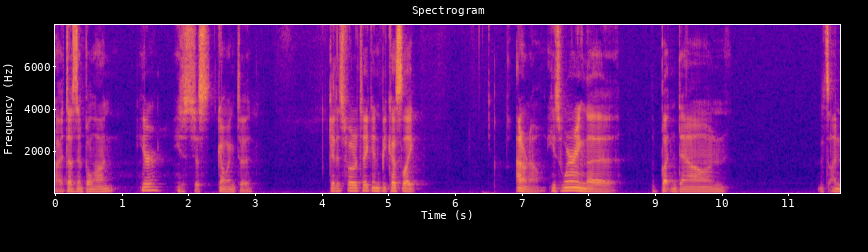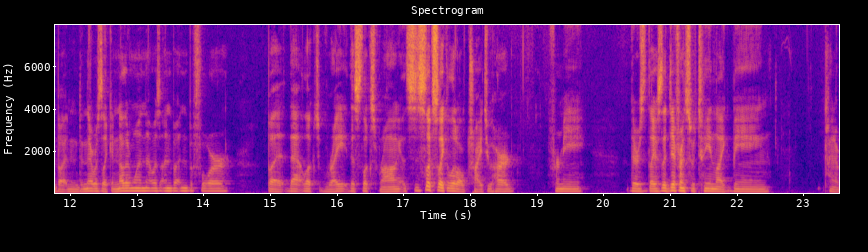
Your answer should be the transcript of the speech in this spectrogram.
uh, doesn't belong here. He's just going to get his photo taken because like I don't know. He's wearing the, the button down. It's unbuttoned, and there was like another one that was unbuttoned before but that looked right. This looks wrong. It's, this looks like a little try too hard for me. There's there's a difference between like being kind of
